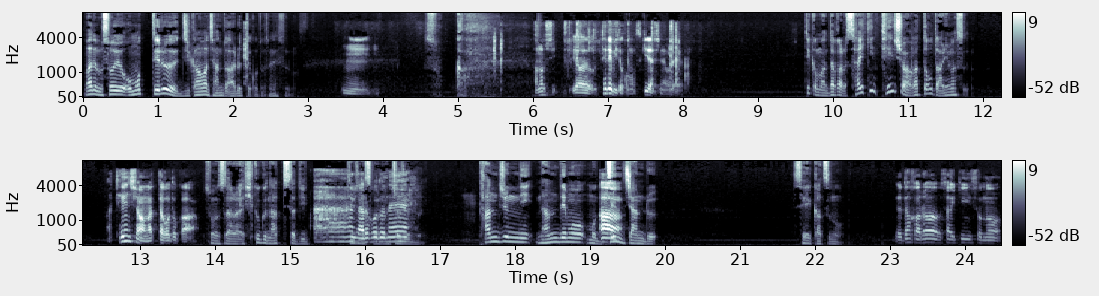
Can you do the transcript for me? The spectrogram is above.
まあでもそういう思ってる時間はちゃんとあるってことですね、その。うん。そっか。楽しい。いや、テレビとかも好きだしね、俺。てかまあだから最近テンション上がったことあります？あテンション上がったことか。そのさ、低くなってたって言ってあー、るじゃないですかなるほど徐々にね。単純に何でももう全ジャンル生活のいやだから、最近その、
